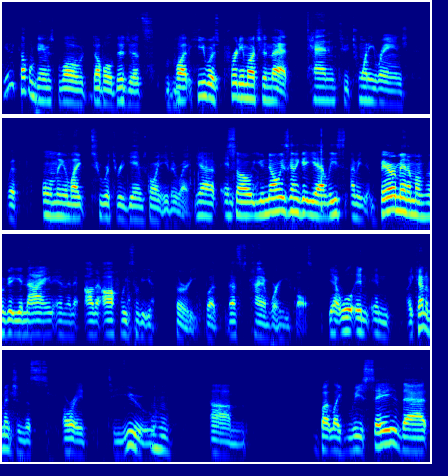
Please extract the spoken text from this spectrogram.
He had a couple games below double digits, Mhm. but he was pretty much in that ten to twenty range with only like two or three games going either way. Yeah, and so you know he's gonna get you at least I mean, bare minimum he'll get you nine and then on the off weeks he'll get you thirty. But that's kind of where he falls. yeah, well, and and I kind of mentioned this already to you. Um, but like we say that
